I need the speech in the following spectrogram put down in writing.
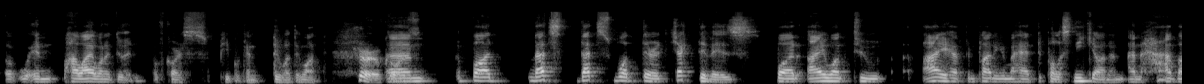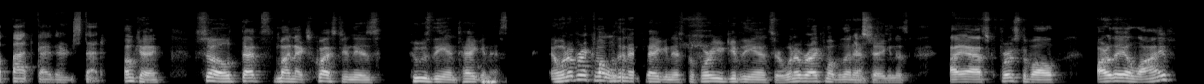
uh, In how I want to do it, of course, people can do what they want. Sure, of course. Um, but that's that's what their objective is. but I want to. I have been planning in my head to pull a sneaky on him and have a bad guy there instead. Okay, so that's my next question: is who's the antagonist? And whenever I come up Oh. with an oh. antagonist, before you give the answer, whenever I come up with an Yes. antagonist, I ask first of all, are they alive?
